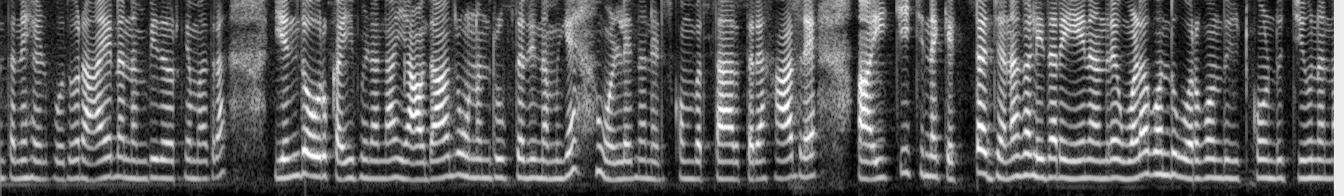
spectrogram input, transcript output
ಅಂತಲೇ ಹೇಳ್ಬೋದು. ರಾಯರನ್ನ ನಂಬಿದವ್ರಿಗೆ ಮಾತ್ರ ಎಂದೂ ಅವರು ಕೈ ಬಿಡಲ್ಲ. ಯಾವುದಾದ್ರೂ ಒಂದೊಂದು ರೂಪದಲ್ಲಿ ನಮಗೆ ಒಳ್ಳೆಯದನ್ನ ನಡೆಸ್ಕೊಂಡು ಬರ್ತಾ ಇರ್ತಾರೆ. ಆದರೆ ಇತ್ತೀಚಿನ ಇತ್ತೀಚಿನ ಕೆಟ್ಟ ಜನಗಳಿದ್ದಾರೆ. ಏನಂದರೆ ಒಳಗೊಂದು ಹೊರಗೊಂದು ಇಟ್ಕೊಂಡು ಜೀವನನ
